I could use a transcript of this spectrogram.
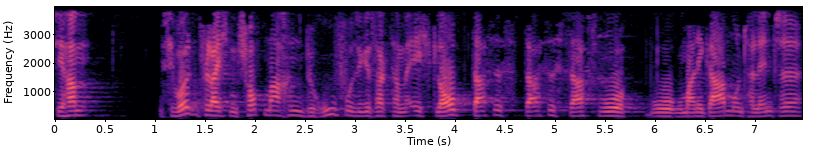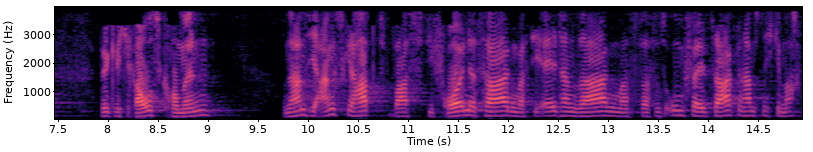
Sie haben, sie wollten vielleicht einen Job machen, einen Beruf, wo sie gesagt haben, ey, ich glaube, das ist, das ist das, wo, wo, wo meine Gaben und Talente wirklich rauskommen. Und dann haben sie Angst gehabt, was die Freunde sagen, was die Eltern sagen, was, was das Umfeld sagt und haben es nicht gemacht.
